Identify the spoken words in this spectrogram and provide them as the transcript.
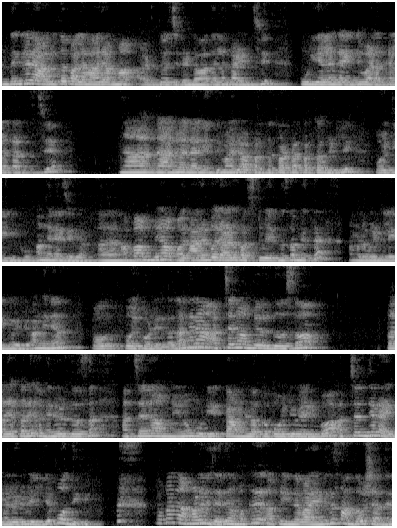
എന്തെങ്കിലും രാവിലത്തെ പലഹാരം അമ്മ എടുത്തു വെച്ചിട്ടുണ്ടോ അതെല്ലാം കഴിച്ച് പുളിയെല്ലാം കഴിഞ്ഞ് വിളക്കെല്ലാം കത്തിച്ച് ഞാൻ ഞാനും എന്റെ അനിയത്തിമാരും അപ്പുറത്തെ തൊട്ടപ്പുറത്തെ വീട്ടിൽ പോയിട്ട് അങ്ങനെയാ അങ്ങനെ ചെയ്യാം അപ്പൊ അമ്മയോ ആരെങ്കിലും ഒരാൾ ഫസ്റ്റ് വരുന്ന സമയത്ത് നമ്മൾ വീട്ടിലേക്ക് വരും. അങ്ങനെ പോയിക്കൊണ്ടിരുന്നത്. അങ്ങനെ അച്ഛനും അമ്മയും ഒരു ദിവസം പറയാ പറയാ അങ്ങനെ ഒരു ദിവസം അച്ഛനും അമ്മയും കൂടി ടൗണിലൊക്കെ പോയിട്ട് വരുമ്പോൾ അച്ഛന്റെ ഒരു വലിയ പൊതി. അപ്പം നമ്മൾ വിചാരിച്ചു നമുക്ക് പിന്നെ ഭയങ്കര സന്തോഷമാണ്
